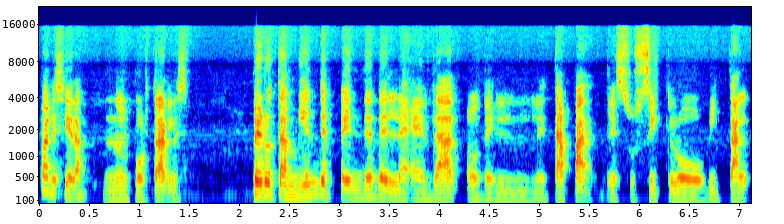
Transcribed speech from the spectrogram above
pareciera no importarles, pero también depende de la edad o de la etapa de su ciclo vital.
